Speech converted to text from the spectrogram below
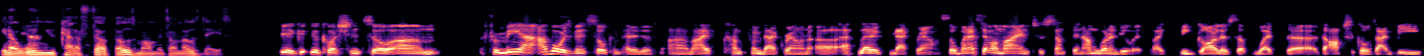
you know, yeah. when you kind of felt those moments on those days? Yeah, good, good question. So, um, for me, I, have always been so competitive. Um, I've come from background, uh, athletic background. So when I set my mind to something, I'm going to do it, like regardless of what the, the obstacles I'd be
